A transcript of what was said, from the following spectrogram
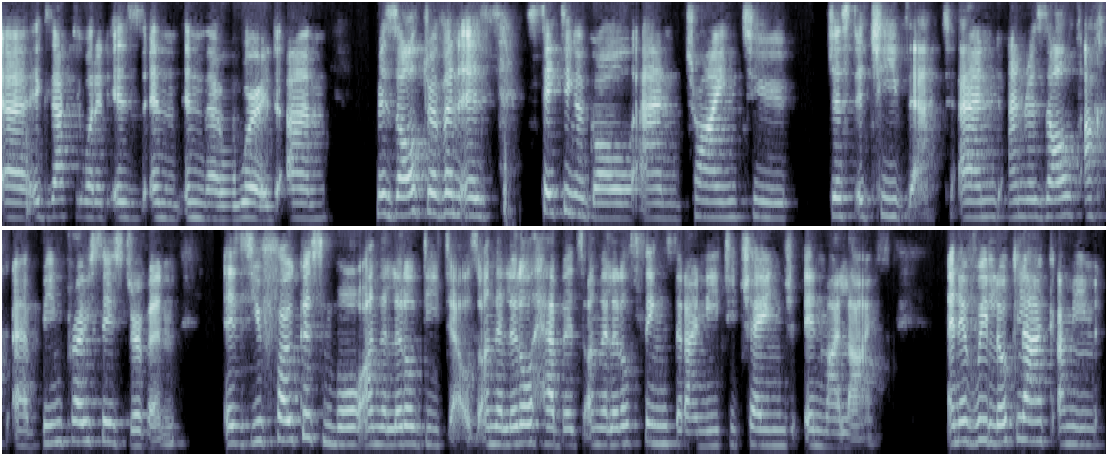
uh, exactly what it is in in the word. Um, result driven is setting a goal and trying to just achieve that. And and result uh, being process driven is you focus more on the little details on the little habits on the little things that i need to change in my life. And if we look like i mean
